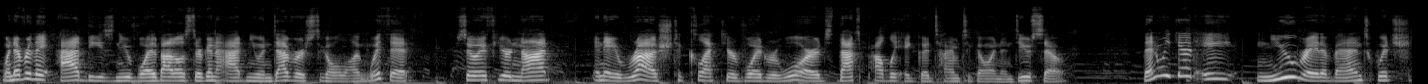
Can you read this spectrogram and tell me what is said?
whenever they add these new Void battles, they're going to add new endeavors to go along with it. So if you're not in a rush to collect your Void rewards, that's probably a good time to go in and do so. Then we get a new raid event, which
